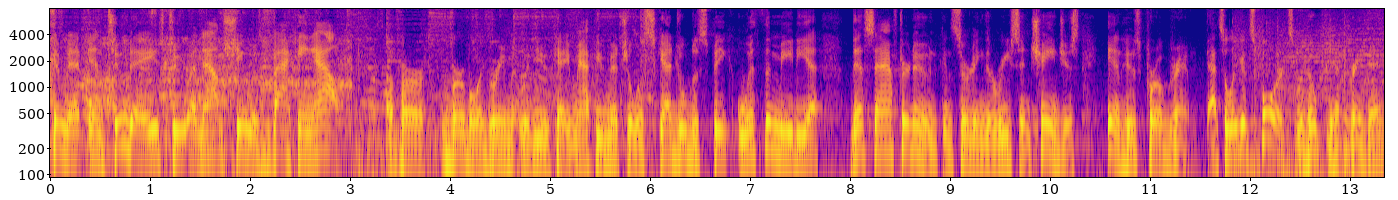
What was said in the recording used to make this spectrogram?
commit in two days to announce she was backing out of her verbal agreement with UK. Matthew Mitchell is scheduled to speak with the media this afternoon concerning the recent changes in his program. That's a look at sports. We hope you have a great day.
